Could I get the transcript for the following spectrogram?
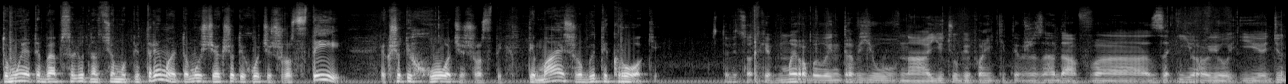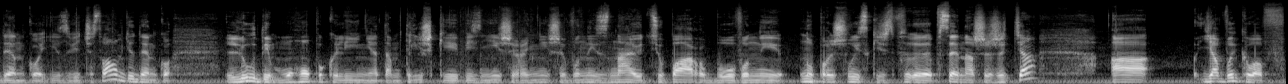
Тому я тебе абсолютно в цьому підтримую, тому що якщо ти хочеш рости, якщо ти хочеш рости, ти маєш робити кроки. 100%. Ми робили інтерв'ю на Ютубі, про які ти вже згадав, е, з Ірою і Дюденко і з В'ячеславом Дюденко. Люди мого покоління, там трішки пізніше, раніше, вони знають цю пару, бо вони ну, пройшли скрізь е, все наше життя. А я виклав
